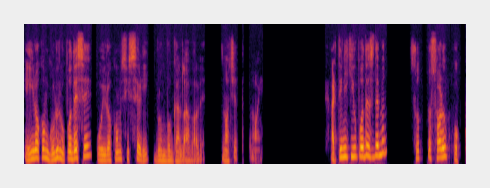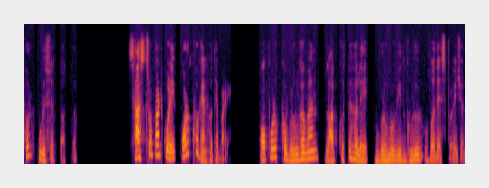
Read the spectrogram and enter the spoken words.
এই রকম গুরুর উপদেশে ওই রকম শিষ্যেরই ব্রহ্মজ্ঞান লাভ হবে। নচেত নয়। আর তিনি কি উপদেশ দেবেন? সত্য স্বরূপ অক্ষর পুরুষের তত্ত্ব। শাস্ত্র পাঠ করে পরোক্ষ জ্ঞান হতে পারে। অপরোক্ষ ব্রহ্মজ্ঞান লাভ করতে হলে ব্রহ্মবিদ গুরুর উপদেশ প্রয়োজন।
